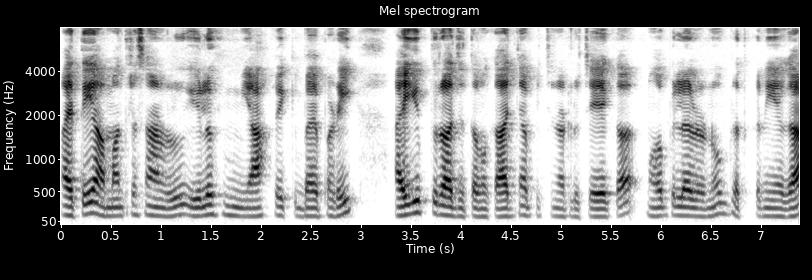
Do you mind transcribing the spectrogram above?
అయితే ఆ మంత్రసానులు ఎలోహిం యాహ్వేకి భయపడి ఐగిప్తు రాజు తమకు ఆజ్ఞాపించినట్లు చేయక మగపిల్లలను బ్రతకనీయగా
